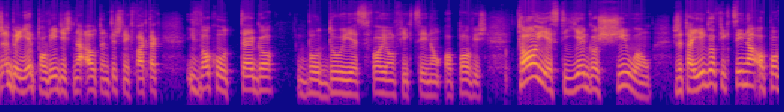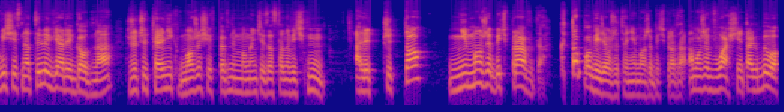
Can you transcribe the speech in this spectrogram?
żeby nie powiedzieć na autentycznych faktach i wokół tego buduje swoją fikcyjną opowieść. To jest jego siłą, że ta jego fikcyjna opowieść jest na tyle wiarygodna, że czytelnik może się w pewnym momencie zastanowić, hmm, ale czy to nie może być prawda? Kto powiedział, że to nie może być prawda? A może właśnie tak było?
